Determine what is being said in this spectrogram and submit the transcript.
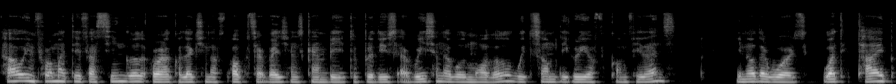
how informative a single or a collection of observations can be to produce a reasonable model with some degree of confidence? In other words, what type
